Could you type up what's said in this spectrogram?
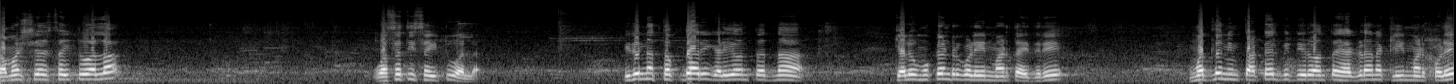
ಕಮರ್ಷಿಯಲ್ ಸೈಟು ಅಲ್ಲ, ವಸತಿ ಸೈಟು ಅಲ್ಲ. ಇದನ್ನು ತಪ್ಪದಾರಿ ಎಳೆಯುವಂಥದ್ದನ್ನ ಕೆಲವು ಮುಖಂಡರುಗಳು ಏನು ಮಾಡ್ತಾ ಇದ್ದೀರಿ? ಮೊದಲು ನಿಮ್ಮ ತಟ್ಟೆಯಲ್ಲಿ ಬಿದ್ದಿರೋ ಅಂಥ ಹೆಗ್ಡನ ಕ್ಲೀನ್ ಮಾಡ್ಕೊಳ್ಳಿ.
